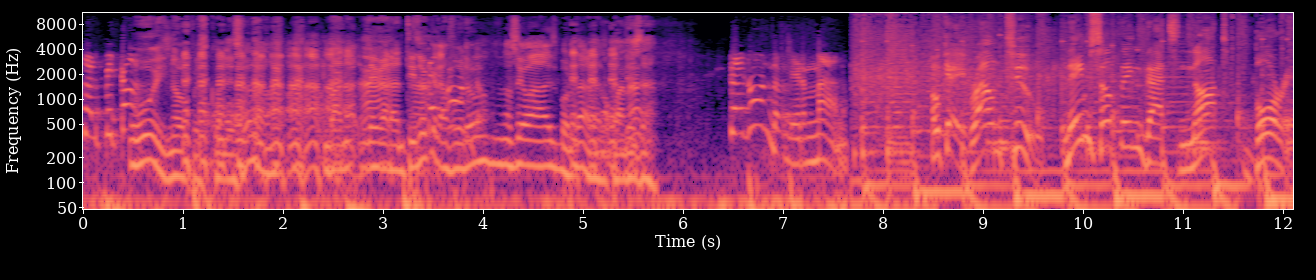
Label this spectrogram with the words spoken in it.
Salpicón. Uy, no, pues con eso no. Van a- le garantizo que el aforo no se va a desbordar, alcaldesa. Segundo, mi hermano. Okay, round two. Name something that's not boring.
